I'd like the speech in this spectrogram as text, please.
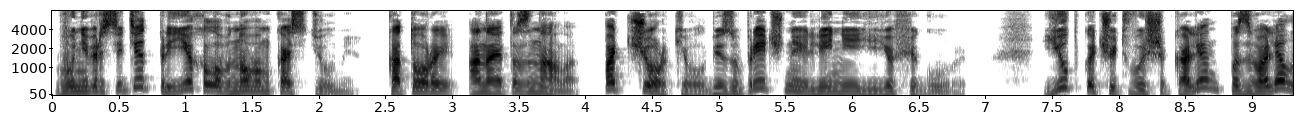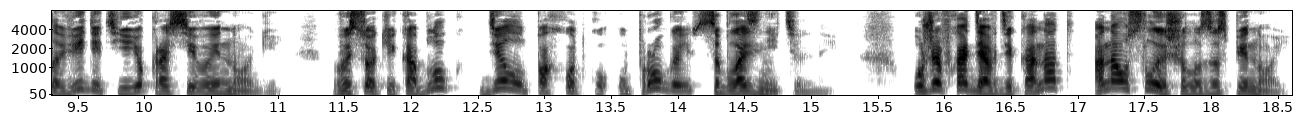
В университет приехала в новом костюме, который, она это знала, подчеркивал безупречные линии ее фигуры. Юбка чуть выше колен позволяла видеть ее красивые ноги. Высокий каблук делал походку упругой, соблазнительной. Уже входя в деканат, она услышала за спиной.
